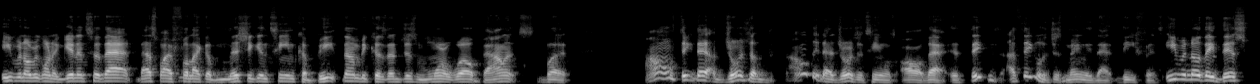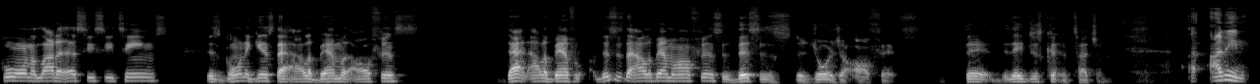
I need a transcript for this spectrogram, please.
even though we're going to get into that, that's why I feel like a Michigan team could beat them because they're just more well balanced. But I don't think that Georgia, I don't think that Georgia team was all that. I think I think it was just mainly that defense. Even though they did score on a lot of SEC teams, just going against that Alabama offense, that Alabama, this is the Alabama offense, and this is the Georgia offense. They they just couldn't touch them. I- mean,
